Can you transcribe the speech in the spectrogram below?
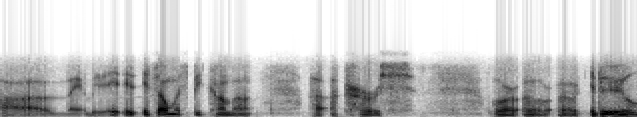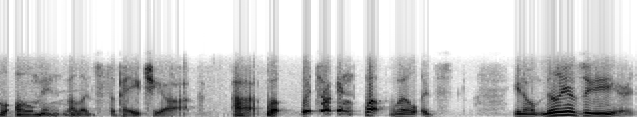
Uh, it, it's almost become a a, a curse or an ill omen. Well, it's the patriarch uh, well, we're talking. Well, well, it's you know millions of years.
